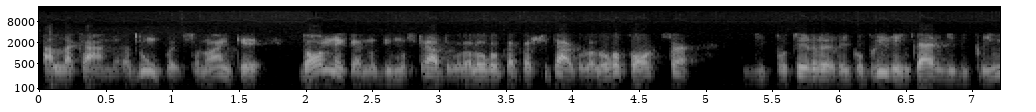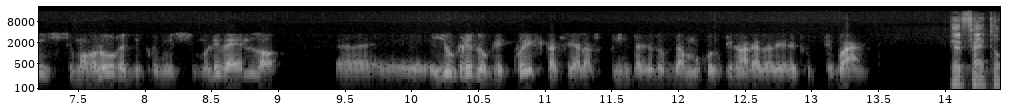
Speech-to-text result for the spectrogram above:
alla Camera. Dunque sono anche donne che hanno dimostrato con la loro capacità, con la loro forza di poter ricoprire incarichi di primissimo valore di primissimo livello. Eh, io credo che questa sia la spinta che dobbiamo continuare ad avere tutti quanti. Perfetto.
